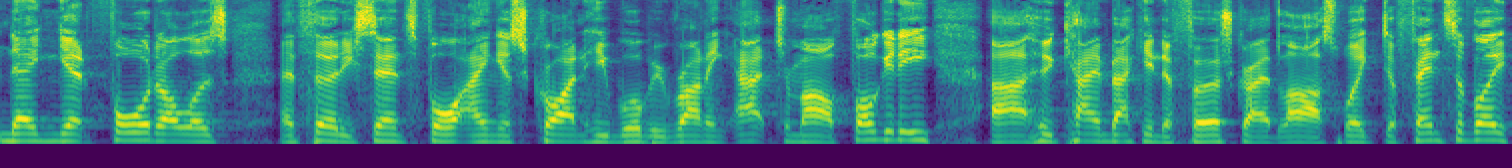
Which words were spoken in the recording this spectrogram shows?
Now you can get four dollars and thirty cents for Angus Crichton. He will be running at Jamal Fogarty, uh, who came back into first grade last week. Defensively,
